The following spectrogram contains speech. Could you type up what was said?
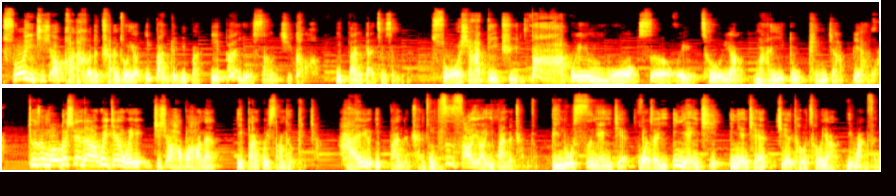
所以绩效考核的权重要一半对一半，一半由上级考核，一半改成什么呢？所辖地区大规模社会抽样满意度评价变化，就是某个县的卫健委绩效好不好呢？一般归上头评价，还有一半的权重，至少要一半的权重。比如四年一届，或者以一年一期，一年前街头抽样一万份，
